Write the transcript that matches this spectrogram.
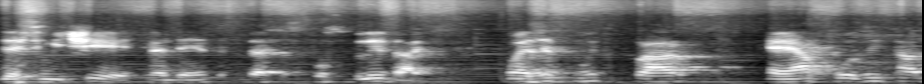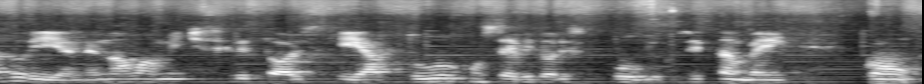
desse métier, né, dentro dessas possibilidades. Um exemplo muito claro é a aposentadoria. Né? Normalmente, escritórios que atuam com servidores públicos e também com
